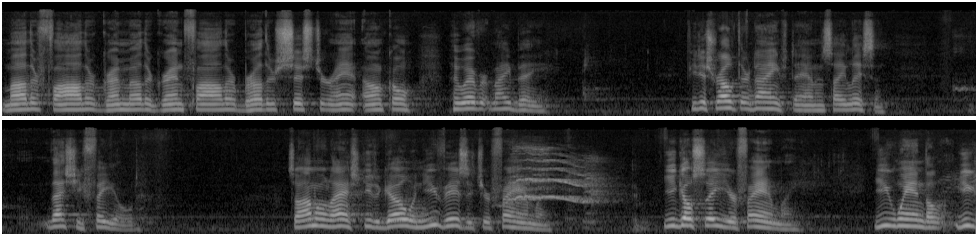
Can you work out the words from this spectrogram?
mother, father, grandmother, grandfather, brother, sister, aunt, uncle, whoever it may be if you just wrote their names down and say, listen, that's your field. So I'm going to ask you to go when you visit your family. You go see your family. You win the you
